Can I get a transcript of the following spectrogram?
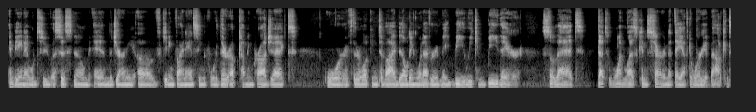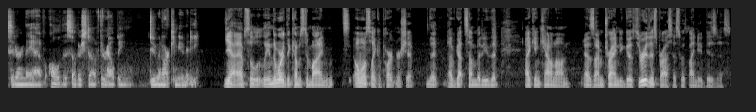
and being able to assist them in the journey of getting financing for their upcoming project or if they're looking to buy a building whatever it may be we can be there so that that's one less concern that they have to worry about considering they have all of this other stuff they're helping do in our community yeah absolutely and the word that comes to mind is almost like a partnership that i've got somebody that i can count on as I'm trying to go through this process with my new business.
